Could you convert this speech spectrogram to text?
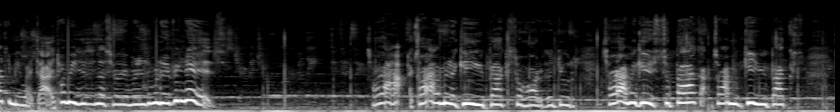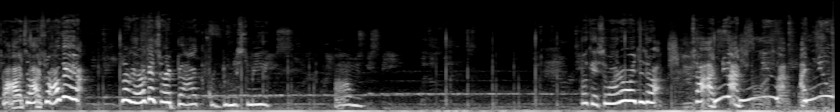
you watching me like that. Tell me this is necessary when, when everything is. Sorry, I, sorry, I'm gonna get you back so hard, dude. Sorry, I'm gonna get you so back. Sorry, I'm gonna get you back. Sorry, sorry, sorry. Okay, okay, I'll get sorry back for doing this to me. Um. Okay, so I don't want to. So I knew, I knew, I knew,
